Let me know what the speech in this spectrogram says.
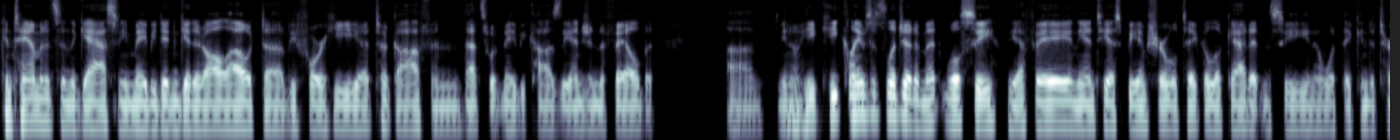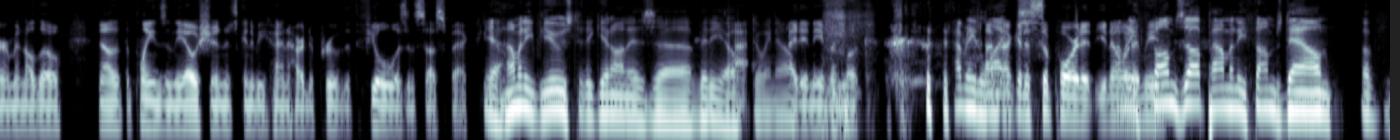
contaminants in the gas, and he maybe didn't get it all out uh, before he uh, took off, and that's what maybe caused the engine to fail. But um, you know, he he claims it's legitimate. We'll see. The FAA and the NTSB, I'm sure, will take a look at it and see, you know, what they can determine. Although now that the plane's in the ocean, it's going to be kind of hard to prove that the fuel wasn't suspect. Yeah. How many views did he get on his uh, video? I- Do we know? I didn't even look. How many I'm not going to support it. You know what I mean? thumbs up? How many thumbs down of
